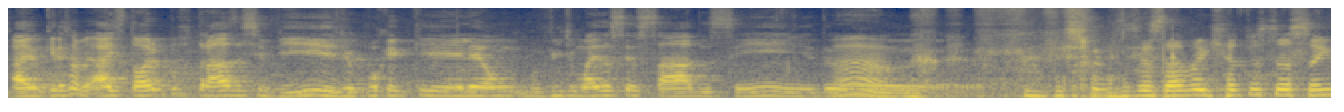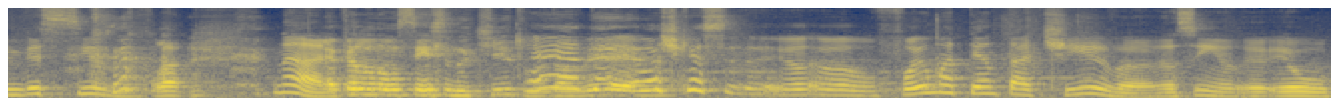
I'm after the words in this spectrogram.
Aí eu queria saber a história por trás desse vídeo, por que ele é um, o vídeo mais acessado, assim, do... Ah, você sabe que as pessoas são imbecis, né? Não, é pelo nonsense no título, é, talvez? Eu acho que assim, eu, eu, foi uma tentativa, assim, eu, eu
